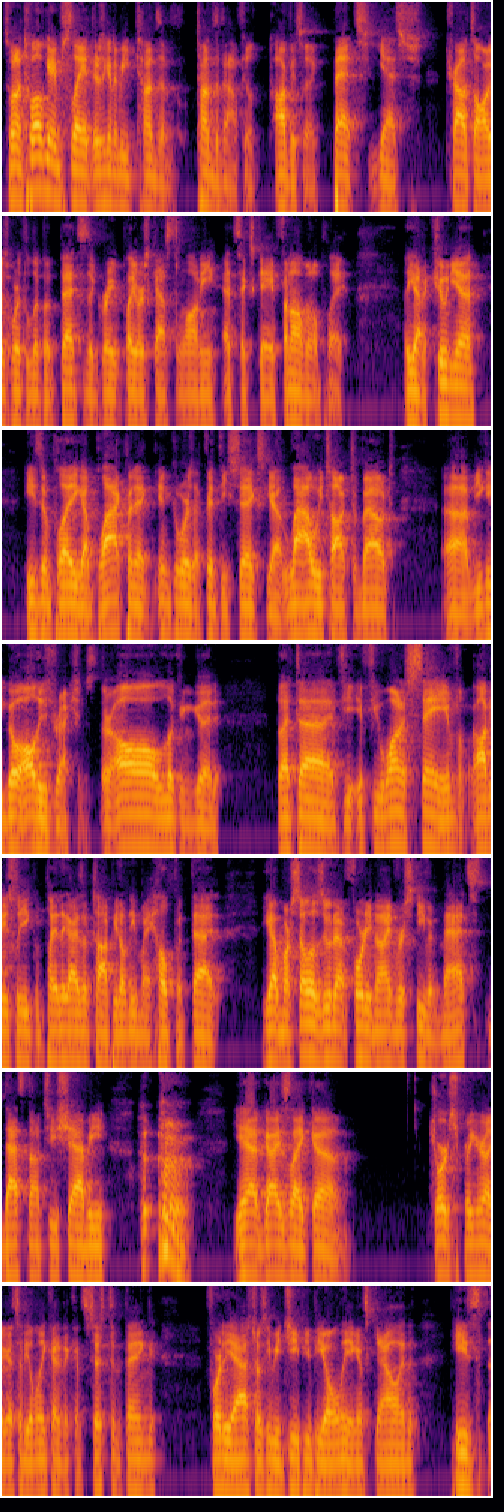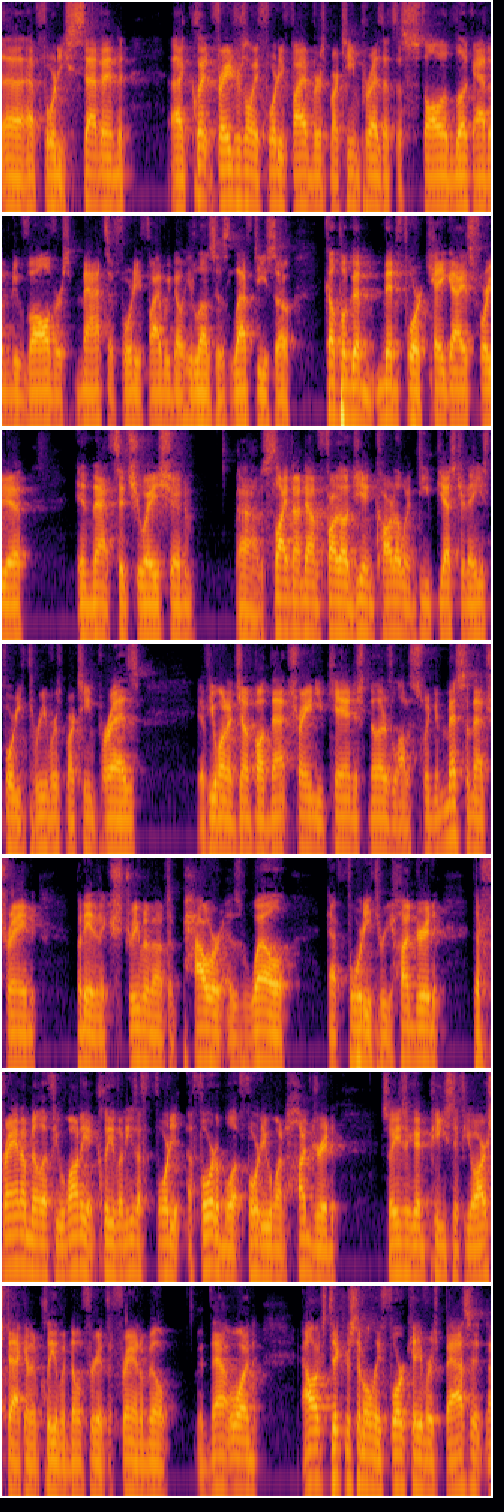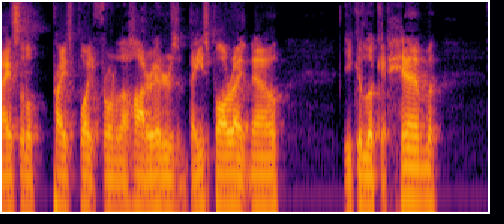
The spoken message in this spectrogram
So on a 12 game slate, there's going to be tons of tons of outfield. Obviously, like Betts, yes. Trout's always worth a look, but Betts is a great player. Castellani at 6K, phenomenal play. You got Acuna, He's in play. You got Blackmon at incoors at 56. You got Lau, we talked about. Um, you can go all these directions. They're all looking good. But uh, if you if you want to save, obviously you can play the guys up top. You don't need my help with that. You got Marcell Ozuna at 49 versus Steven Matz. That's not too shabby. you have guys like um, George Springer. Like I said, the only kind of consistent thing for the Astros, he'd be GPP only against Gallen. He's uh, at 47. Uh, Clint Frazier's only 45 versus Martin Perez. That's a solid look. Adam Duvall versus Matz at 45. We know he loves his lefty. So a couple good mid 4K guys for you in that situation. Uh, sliding on down farther, Giancarlo went deep yesterday. He's 43 versus Martin Perez. If you want to jump on that train, you can. Just know there's a lot of swing and miss on that train, but he had an extreme amount of power as well at 4,300. The Franmil, if you want to get Cleveland, he's a 40, affordable at 4,100. So he's a good piece if you are stacking in Cleveland. Don't forget the Franmil with that one. Alex Dickerson only 4K versus Bassitt. Nice little price point for one of the hotter hitters in baseball right now. You can look at him.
